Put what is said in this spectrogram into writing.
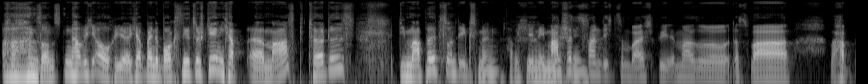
Aber ansonsten habe ich auch hier. Ich habe meine Boxen hier zu stehen. Ich habe äh, Mask, Turtles, die Muppets und X-Men habe ich hier neben mir Muppets stehen. fand ich zum Beispiel immer so, das war, hab,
